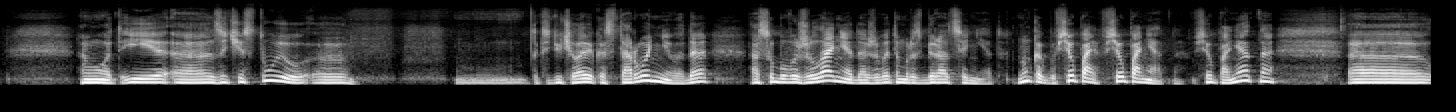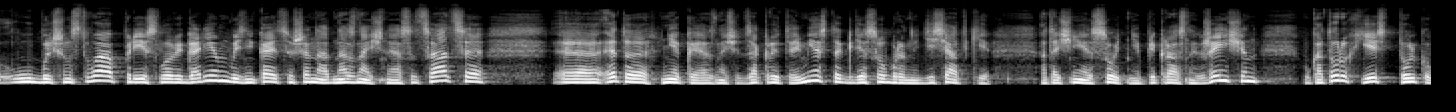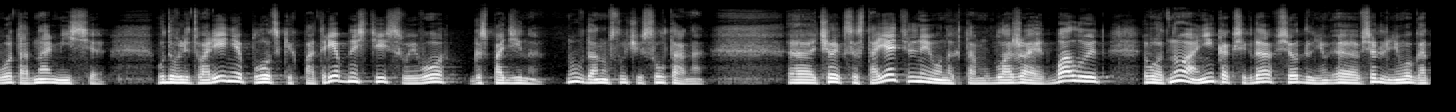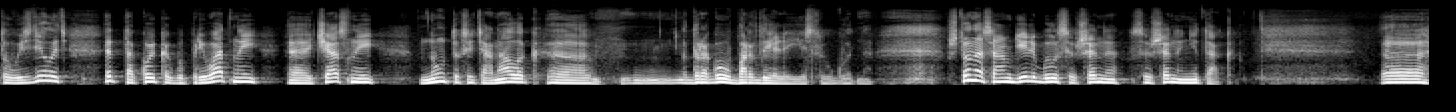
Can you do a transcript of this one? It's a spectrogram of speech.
Вот. И зачастую, так сказать, у человека стороннего, да, особого желания даже в этом разбираться нет. Ну, как бы все, все понятно. Все понятно. Э, у большинства при слове «гарем» возникает совершенно однозначная ассоциация. Э, это некое, значит, закрытое место, где собраны десятки, а точнее сотни прекрасных женщин, у которых есть только вот одна миссия – удовлетворение плотских потребностей своего господина, ну, в данном случае султана. Э, человек состоятельный, он их там ублажает, балует, вот, но они, как всегда, все для, него, э, все для него готовы сделать. Это такой как бы приватный, э, частный, ну, так сказать, аналог дорогого борделя, если угодно. Что на самом деле было совершенно, совершенно не так. Я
